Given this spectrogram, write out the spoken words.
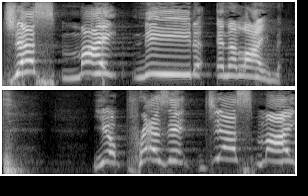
just might need an alignment. Your present just might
